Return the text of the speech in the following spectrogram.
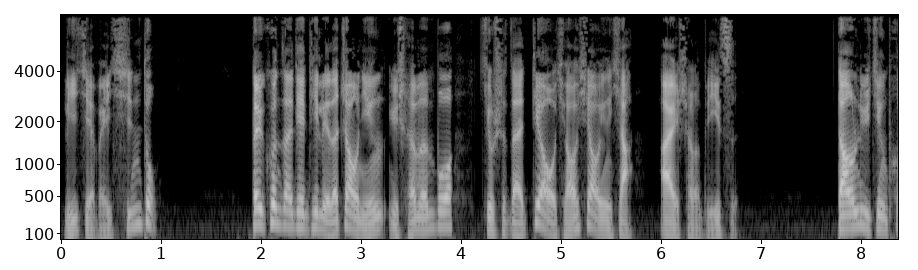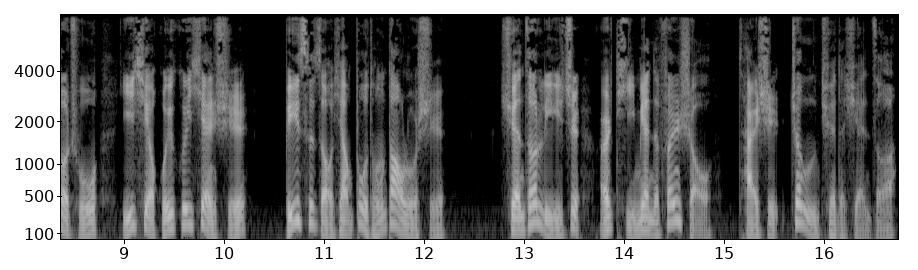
理解为心动。被困在电梯里的赵宁与陈文波。就是在吊桥效应下爱上了彼此。当滤镜破除，一切回归现实，彼此走向不同道路时，选择理智而体面的分手才是正确的选择。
